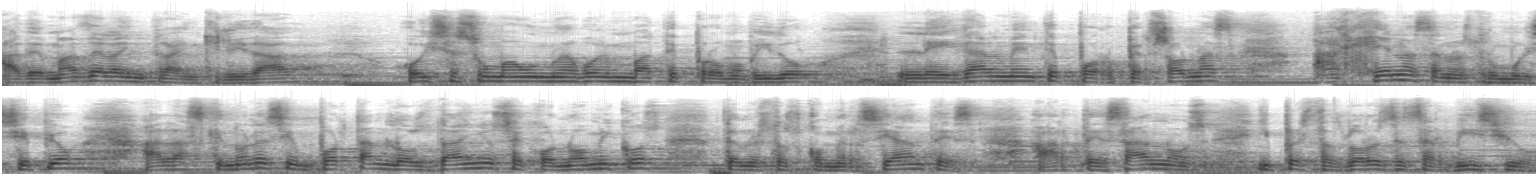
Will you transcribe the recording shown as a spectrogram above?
Además de la intranquilidad, hoy se suma un nuevo embate promovido legalmente por personas ajenas a nuestro municipio, a las que no les importan los daños económicos de nuestros comerciantes, artesanos y prestadores de servicio.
